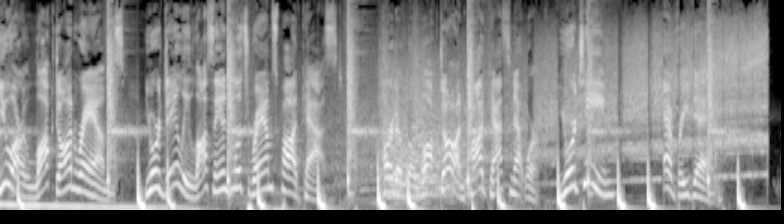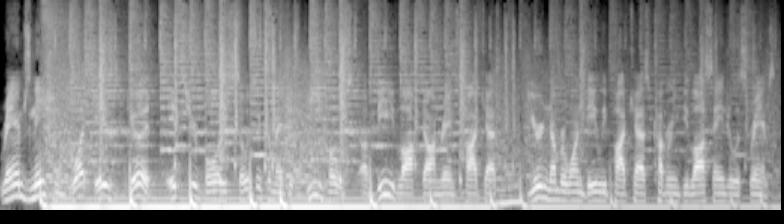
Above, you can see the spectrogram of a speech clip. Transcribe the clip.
You are Locked On Rams, your daily Los Angeles Rams podcast. Part of the Locked On Podcast Network, your team every day. Rams Nation, what is good? It's your boy, Sosa Kremenjas, the host of the Locked On Rams podcast, your number one daily podcast covering the Los Angeles Rams.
